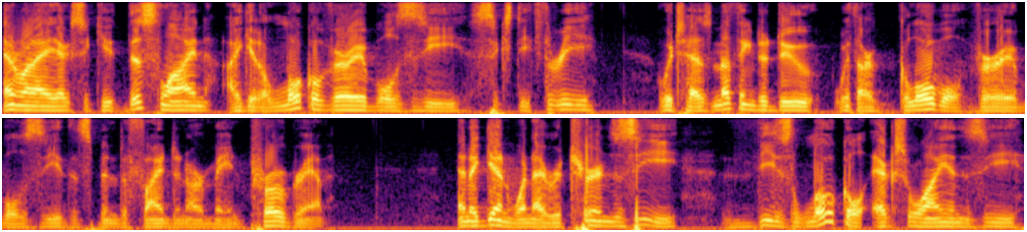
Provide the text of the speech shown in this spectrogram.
And when I execute this line, I get a local variable z63, which has nothing to do with our global variable z that's been defined in our main program. And again, when I return z, these local x, y, and z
